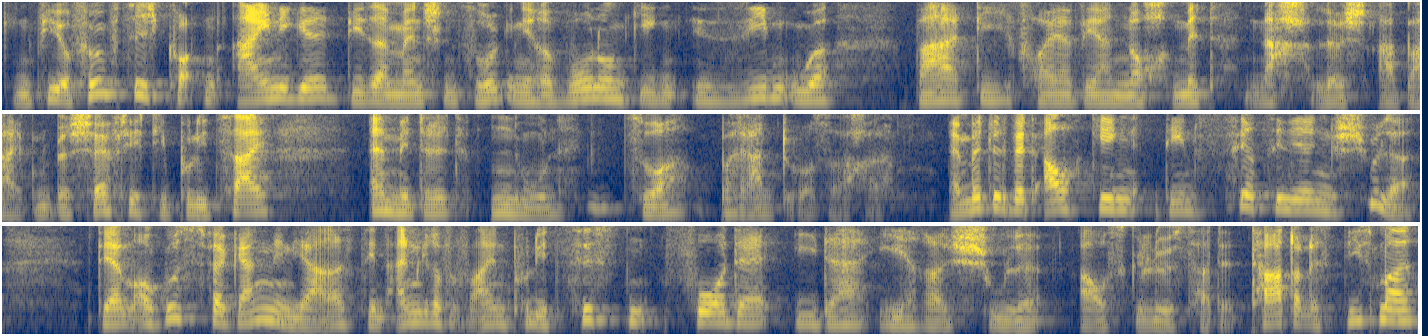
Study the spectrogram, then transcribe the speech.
Gegen 4.50 Uhr konnten einige dieser Menschen zurück in ihre Wohnung. Gegen 7 Uhr war die Feuerwehr noch mit Nachlöscharbeiten beschäftigt. Die Polizei ermittelt nun zur Brandursache. Ermittelt wird auch gegen den 14-jährigen Schüler, der im August vergangenen Jahres den Angriff auf einen Polizisten vor der Ida-Ehre-Schule ausgelöst hatte. Tatort ist diesmal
